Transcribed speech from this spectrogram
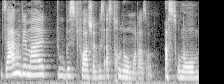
sagen wir mal, du bist Forscher, du bist Astronom oder so. Astronom.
